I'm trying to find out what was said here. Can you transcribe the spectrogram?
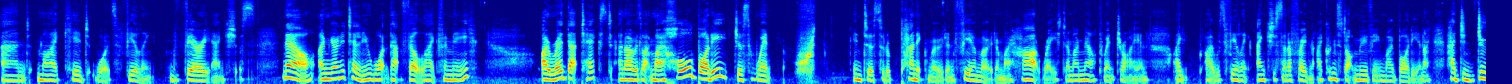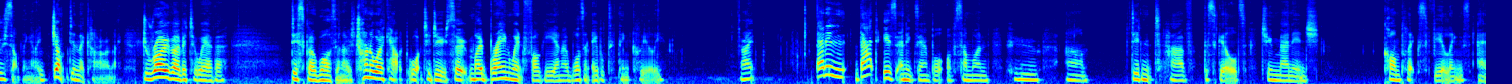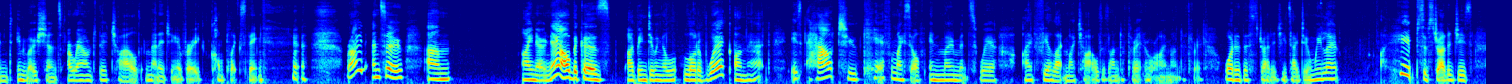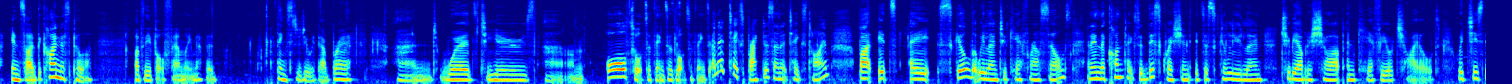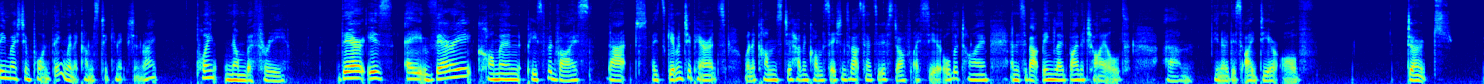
And my kid was feeling very anxious. Now, I'm going to tell you what that felt like for me. I read that text and I was like, my whole body just went into sort of panic mode and fear mode, and my heart raced and my mouth went dry, and I I was feeling anxious and afraid, and I couldn't stop moving my body, and I had to do something, and I jumped in the car and I drove over to where the disco was, and I was trying to work out what to do. So my brain went foggy and I wasn't able to think clearly. Right? That is, that is an example of someone who um, didn't have the skills to manage complex feelings and emotions around their child managing a very complex thing. right? And so um, I know now because I've been doing a lot of work on that is how to care for myself in moments where I feel like my child is under threat or I'm under threat. What are the strategies I do? And we learn heaps of strategies inside the kindness pillar of the Evolved Family Method. Things to do with our breath and words to use, um, all sorts of things. There's lots of things. And it takes practice and it takes time, but it's a skill that we learn to care for ourselves. And in the context of this question, it's a skill you learn to be able to show up and care for your child, which is the most important thing when it comes to connection, right? Point number three there is a very common piece of advice that is given to parents when it comes to having conversations about sensitive stuff. I see it all the time, and it's about being led by the child. Um, you know, this idea of don't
